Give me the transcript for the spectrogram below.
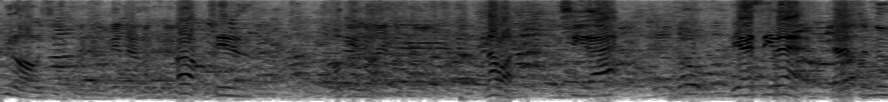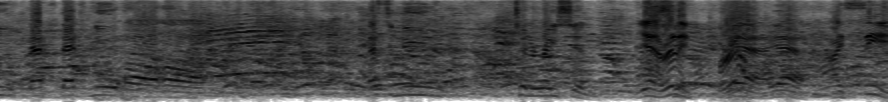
You know I was just playing. Oh, she's. Okay, look. Now what? You see that? Yeah, I see that. That's the new. That's that's new. Uh, uh. That's the new generation. Yeah, really? For real? Yeah, yeah. I see.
